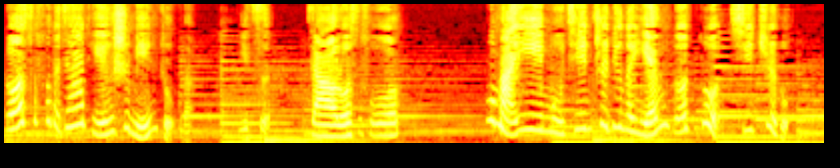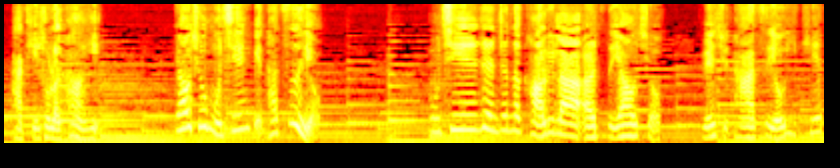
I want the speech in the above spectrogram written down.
罗斯福的家庭是民主的。一次，小罗斯福不满意母亲制定的严格作息制度，他提出了抗议，要求母亲给他自由。母亲认真地考虑了儿子的要求，允许他自由一天。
